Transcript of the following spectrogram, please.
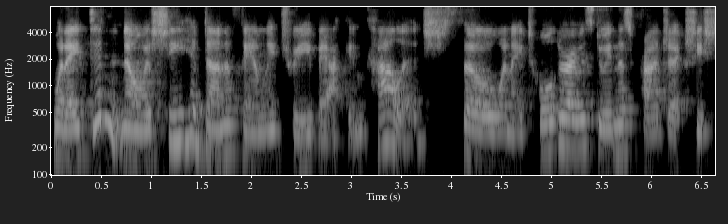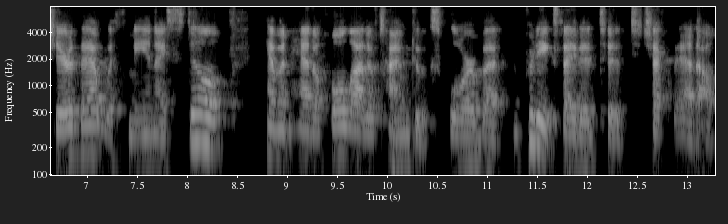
What I didn't know is she had done a family tree back in college. So when I told her I was doing this project, she shared that with me, and I still haven't had a whole lot of time to explore, but I'm pretty excited to, to check that out.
